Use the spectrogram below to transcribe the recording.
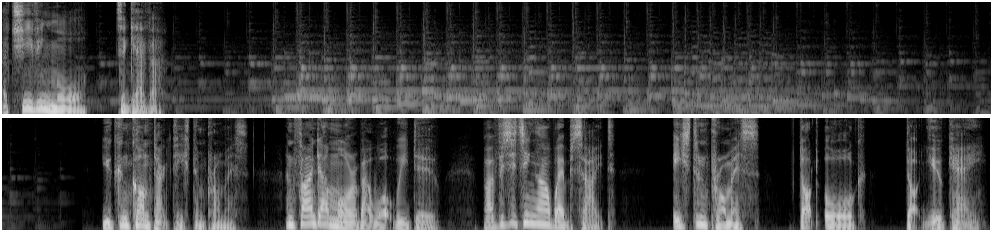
achieving more together. You can contact Eastern Promise and find out more about what we do by visiting our website, easternpromise.org.uk.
